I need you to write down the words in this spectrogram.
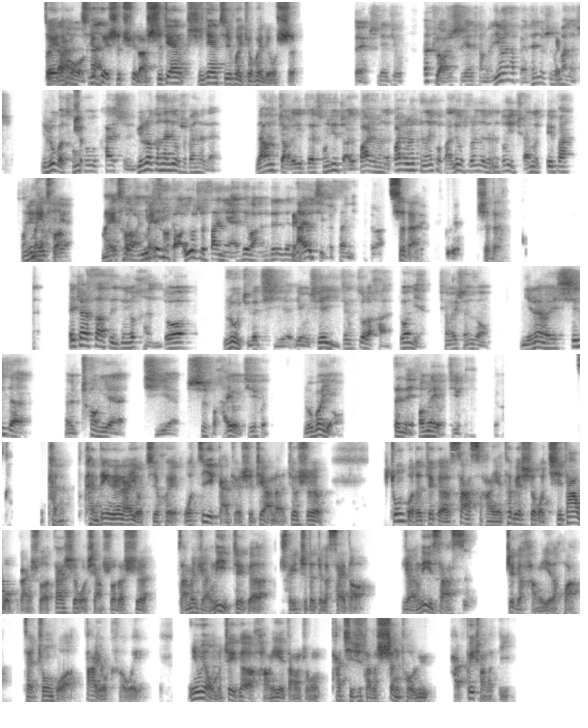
所以然后机会失去了，时间时间机会就会流失。对，时间机会。那主要是时间成本，因为它本身就是个慢的事。你如果从头开始，比如说刚才六十分的人，然后你找了一再重新找一个八十分的，八十分可能以后把六十分的人的东西全部推翻，重新没错，没错，对吧？你这一搞又是三年，对吧？这这哪有几个三年，对吧？是的，是的。HR SaaS 已经有很多入局的企业，有些已经做了很多年。请问沈总，你认为新的呃创业企业是否还有机会？如果有？在哪方面有机会？肯肯定仍然有机会。我自己感觉是这样的，就是中国的这个 SaaS 行业，特别是我其他我不敢说，但是我想说的是，咱们人力这个垂直的这个赛道，人力 SaaS 这个行业的话，在中国大有可为，因为我们这个行业当中，它其实它的渗透率还非常的低，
